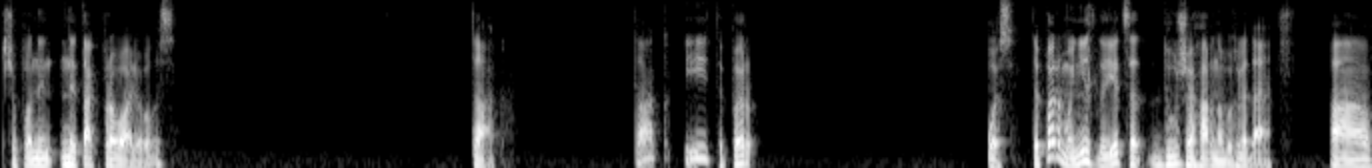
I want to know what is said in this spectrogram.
Щоб вони не так провалювалися. Так. Так, і тепер. Ось. Тепер, мені здається, дуже гарно виглядає. А,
